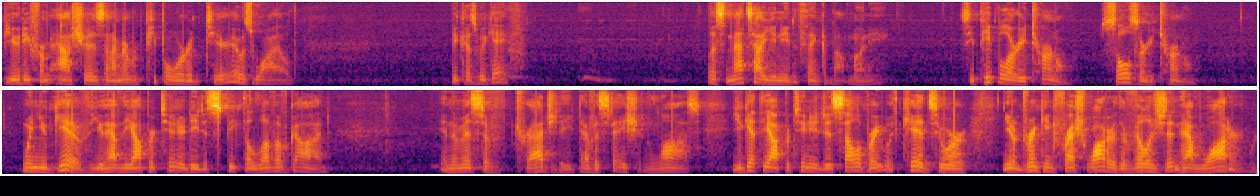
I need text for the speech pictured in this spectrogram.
beauty from ashes. And I remember people were in tears. It was wild because we gave. Listen, that's how you need to think about money. See, people are eternal, souls are eternal. When you give, you have the opportunity to speak the love of God in the midst of tragedy, devastation, loss. You get the opportunity to celebrate with kids who are, you know, drinking fresh water. Their village didn't have water. We're,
